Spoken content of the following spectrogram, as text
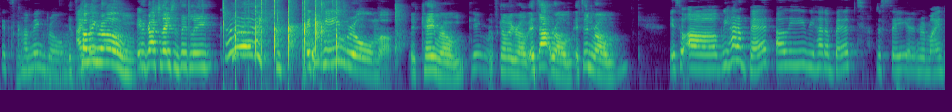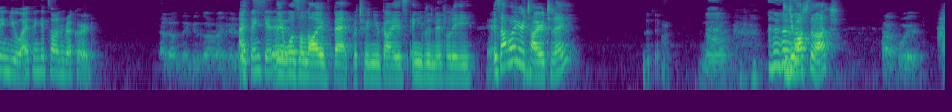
It's coming Rome. It's coming Rome. Congratulations, Italy. it came Rome. It came Rome. Came Rome. It's coming Rome. It's at Rome. It's in Rome. Yeah, so uh, we had a bet, Ali. We had a bet. Just saying and reminding you. I think it's on record. I don't think it's on record. I think it there is. was a live bet between you guys, England, Italy. Yeah. Is that why you're tired today? No, Did you watch the match? halfway.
